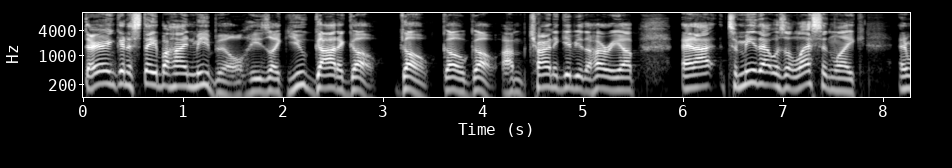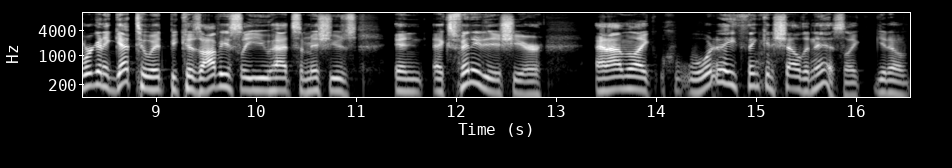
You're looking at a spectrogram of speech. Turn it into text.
they ain't gonna stay behind me, Bill. He's like, you gotta go, go, go, go. I'm trying to give you the hurry up, and I, to me, that was a lesson. Like, and we're gonna get to it because obviously you had some issues in Xfinity this year, and I'm like, what are they thinking Sheldon is? Like, you know,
